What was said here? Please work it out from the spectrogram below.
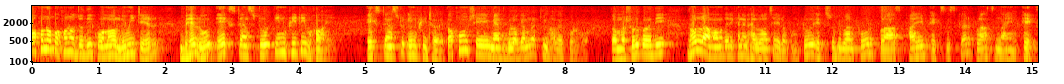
কখনো কখনো যদি কোনো লিমিটের value x tends to infinitive হয় এক্স টেন্স টু ইনফিট হয়, তখন সেই ম্যাথগুলোকে আমরা কীভাবে করব? তো আমরা শুরু করে দিই। ধরলাম আমাদের এখানে ভ্যালু আছে এরকম টু এক্স টু দিবার four plus five x square plus nine x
